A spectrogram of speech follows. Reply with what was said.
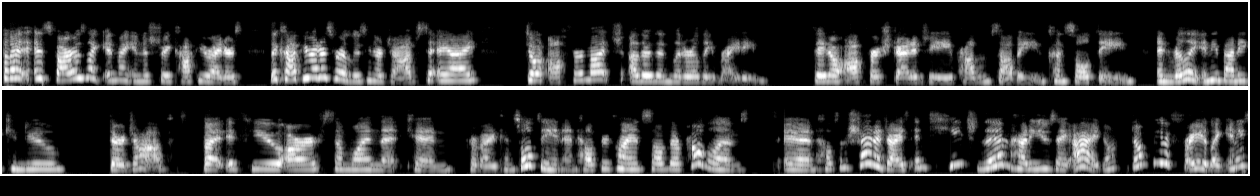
But as far as like in my industry, copywriters, the copywriters who are losing their jobs to AI, don't offer much other than literally writing. They don't offer strategy, problem solving, consulting, and really anybody can do their job. But if you are someone that can provide consulting and help your clients solve their problems and help them strategize and teach them how to use AI, don't don't be afraid. Like anytime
